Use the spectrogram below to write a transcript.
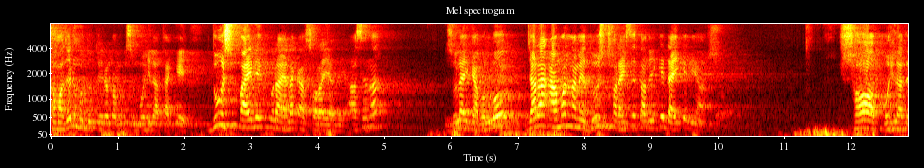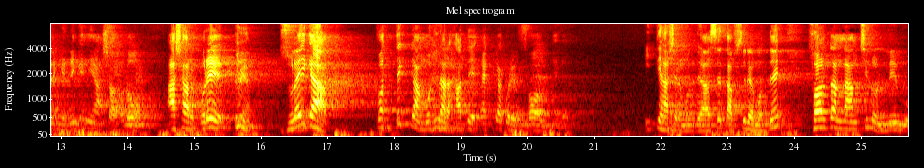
সমাজের মধ্যে তো এরকম কিছু মহিলা থাকে, দোষ পাইলে পুরা এলাকা ছড়াইয়া দেয়। আছে না? জুলাইকা বলল, যারা আমার নামে দোষ ছড়াইছে, তাদেরকে ডাইকে নিয়ে আসে। সব মহিলাদেরকে ডেকে নিয়ে আসা হলো। আসার পরে জুলাইকা প্রত্যেকটা মহিলার হাতে একটা করে ফল দিল। ইতিহাসের মধ্যে আছে, তাফসিরের মধ্যে। ফলটার নাম ছিল লেবু।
